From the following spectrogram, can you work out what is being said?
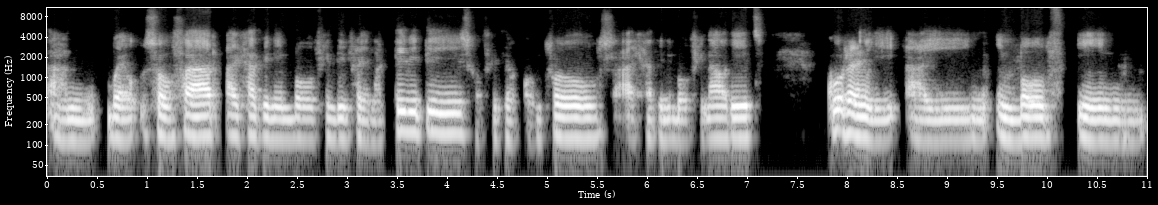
And well, so far I have been involved in different activities, official controls, I have been involved in audits. Currently, I'm involved in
